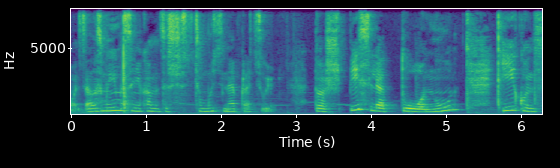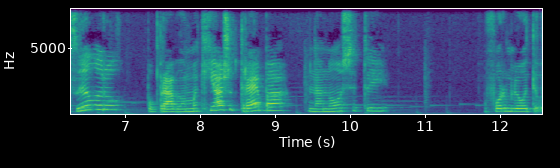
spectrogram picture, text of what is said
Ось, але з моїми синяками це щось чомусь не працює. Тож, після тону і консилеру, по правилам макіяжу, треба наносити, оформлювати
